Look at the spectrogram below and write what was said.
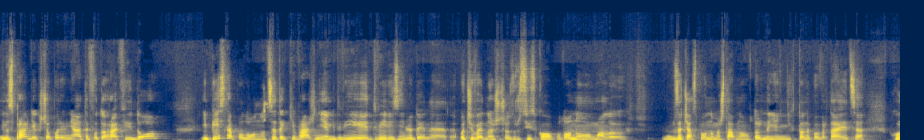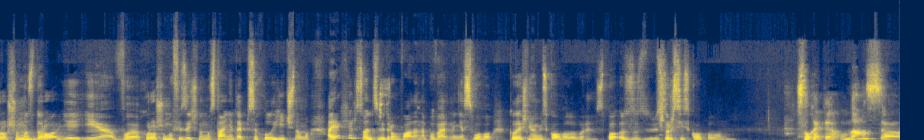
Насправді, якщо порівняти фотографії до і після полону, це такі враження, як дві, дві різні людини. Очевидно, що з російського полону мало за час повномасштабного вторгнення ніхто не повертається в хорошому здоров'ї і в хорошому фізичному стані та психологічному. А як херсонці відреагували на повернення свого колишнього міського голови з, російського полону? Слухайте, у нас, е,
